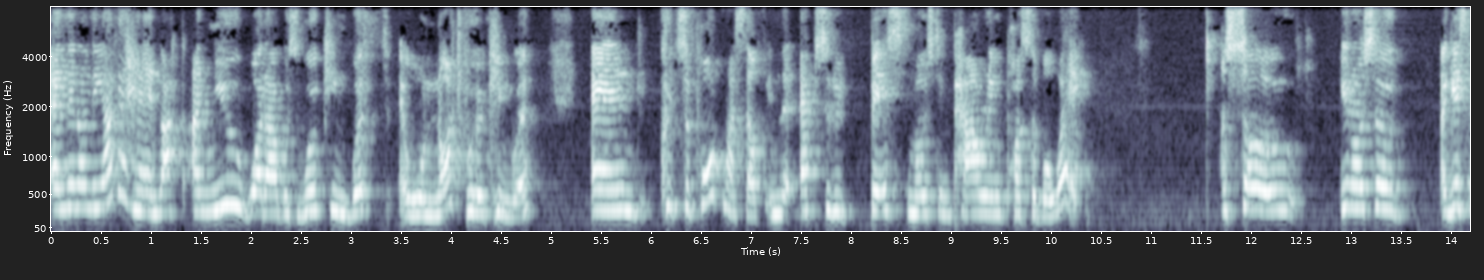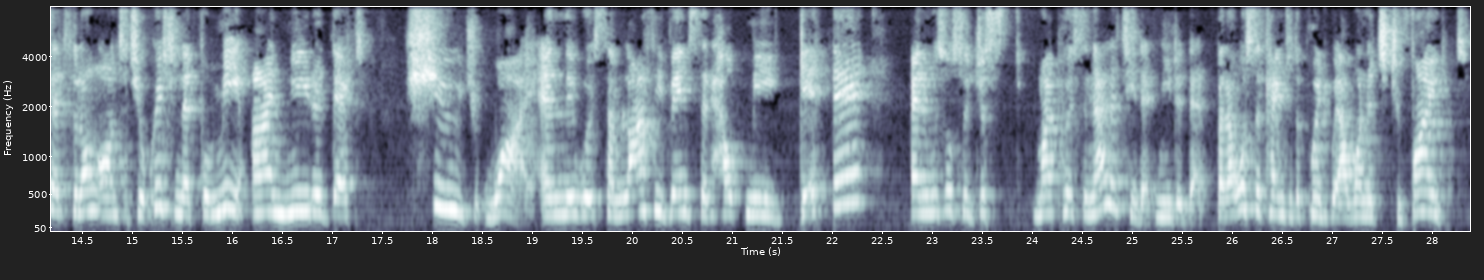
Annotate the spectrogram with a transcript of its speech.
And then on the other hand, like I knew what I was working with or not working with and could support myself in the absolute best, most empowering possible way. So, you know, so I guess that's the long answer to your question that for me, I needed that huge why. And there were some life events that helped me get there. And it was also just my personality that needed that. But I also came to the point where I wanted to find it.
